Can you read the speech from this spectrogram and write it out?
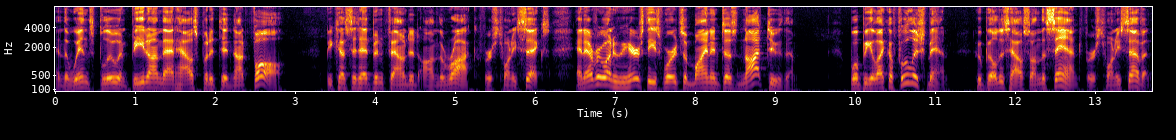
and the winds blew and beat on that house, but it did not fall, because it had been founded on the rock. Verse 26. And everyone who hears these words of mine and does not do them will be like a foolish man who built his house on the sand. Verse 27.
